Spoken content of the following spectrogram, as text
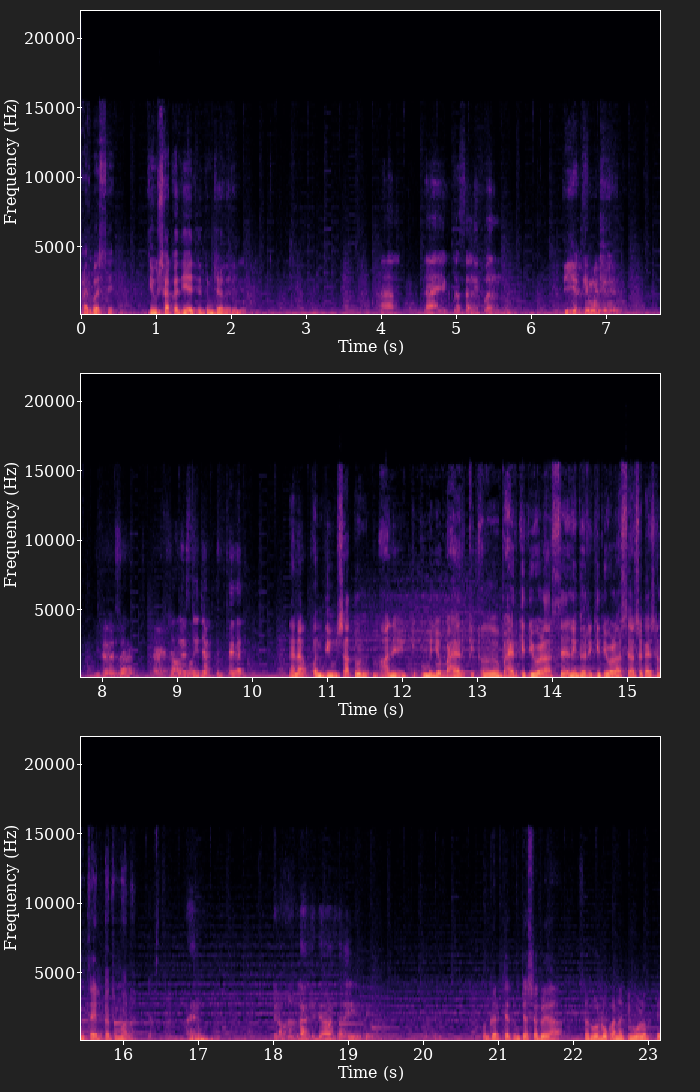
बाहेर बसते. दिवसा कधी येते तुमच्या घरी? हा, नाही एक तासाने पण ती येते म्हणजे तिच्या नाही ना पण दिवसातून आणि म्हणजे बाहेर बाहेर किती वेळा असते आणि घरी किती वेळा असते असं काय सांगता येईल का तुम्हाला? मग घरच्या तुमच्या सगळ्या सर्व लोकांना ती ओळखते?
